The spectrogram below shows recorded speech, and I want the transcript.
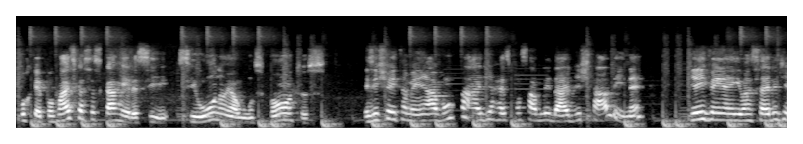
Porque por mais que essas carreiras se, se unam em alguns pontos, existe aí também a vontade, a responsabilidade de estar ali, né? E aí vem aí uma série de,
